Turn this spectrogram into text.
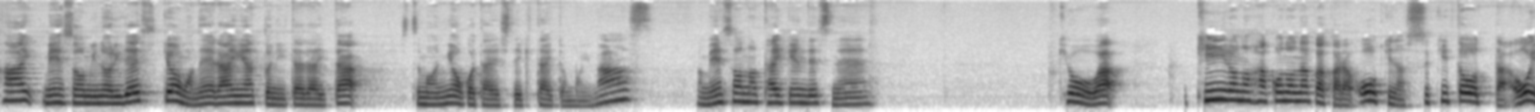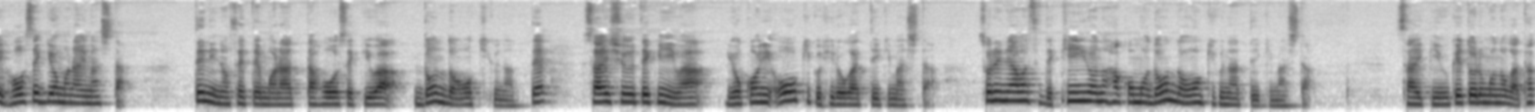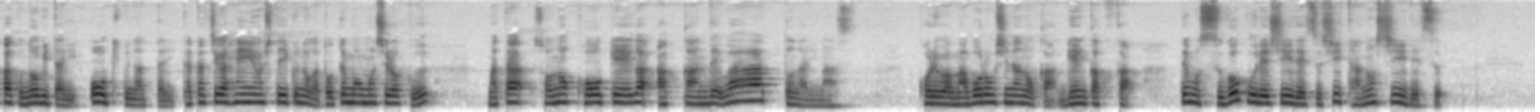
はい、瞑想みのりです。今日もね、LINE アットにいただいた質問にお答えしていきたいと思います。瞑想の体験ですね。今日は金色の箱の中から大きな透き通った青い宝石をもらいました。手に乗せてもらった宝石はどんどん大きくなって最終的には横に大きく広がっていきました。それに合わせて金色の箱もどんどん大きくなっていきました。最近受け取るものが高く伸びたり大きくなったり形が変容していくのがとても面白くまたその光景が圧巻でわーっとなります。これは幻なのか幻覚かでもすごく嬉しいですし楽しいです。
